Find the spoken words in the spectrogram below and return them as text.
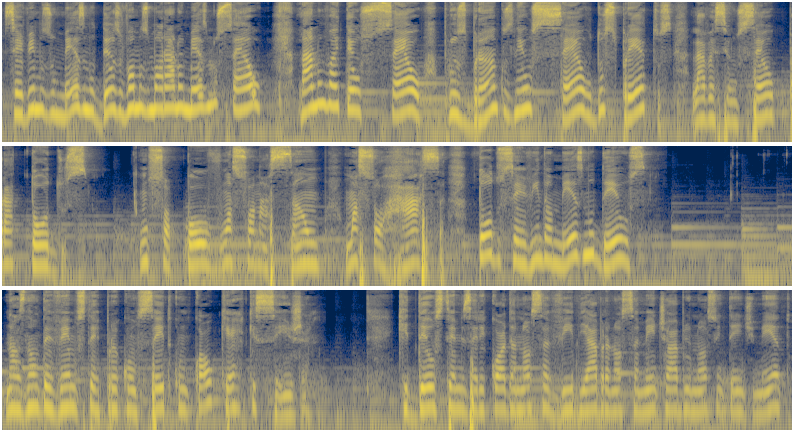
servimos o mesmo Deus vamos morar no mesmo céu. Lá não vai ter o céu para os brancos nem o céu dos pretos, lá vai ser um céu para todos um só povo, uma só nação, uma só raça, todos servindo ao mesmo Deus. Nós não devemos ter preconceito com qualquer que seja. Que Deus tenha misericórdia da nossa vida e abra nossa mente, abra o nosso entendimento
